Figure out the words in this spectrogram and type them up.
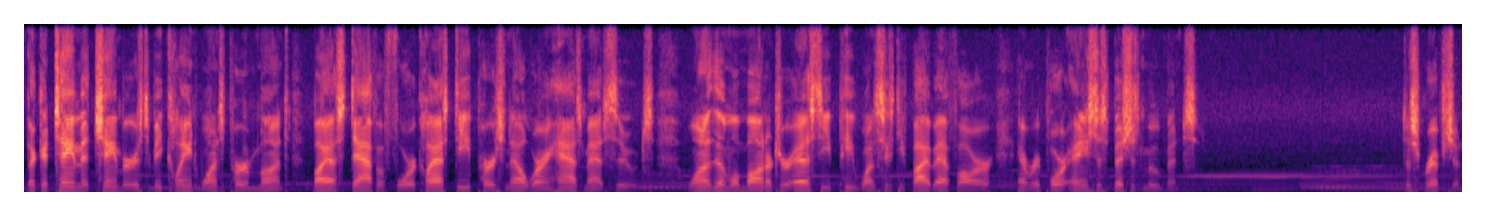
The containment chamber is to be cleaned once per month by a staff of four Class D personnel wearing hazmat suits. One of them will monitor SCP-165-FR and report any suspicious movements. Description:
